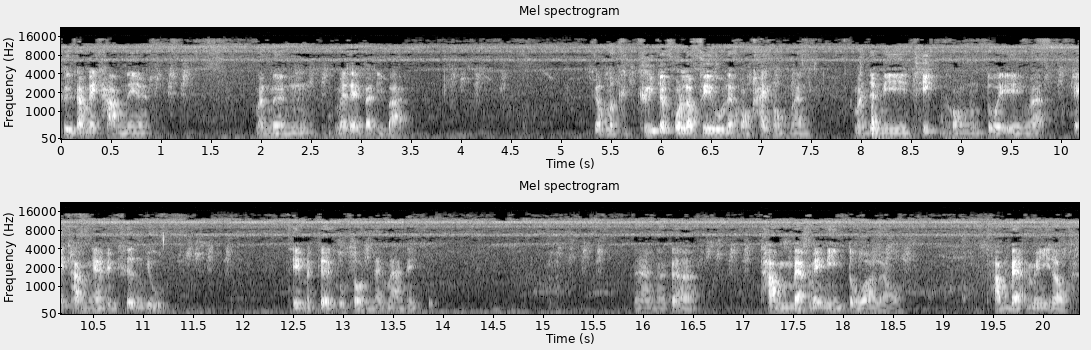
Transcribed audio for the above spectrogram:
คือถ้าไม่ทำเนี่ย มันเหมือนไม่ได้ปฏิบัติ ก็มันคือจะคนละฟิลนะของใครของมัน มันจะมีทริคของตัวเองว่าให้ทำไงเป็นเครื่องอยู่ ที่มันเกิดกุศลได้มากที่สุดนะแล้วก็ทำแบบไม่มีตัวเราทำแบบไม่มีเราท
